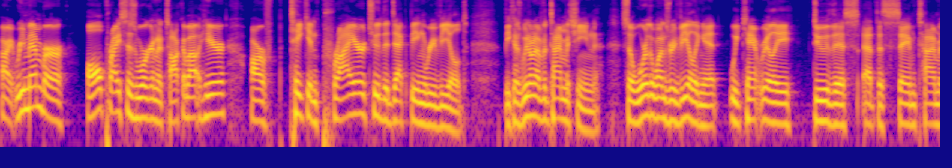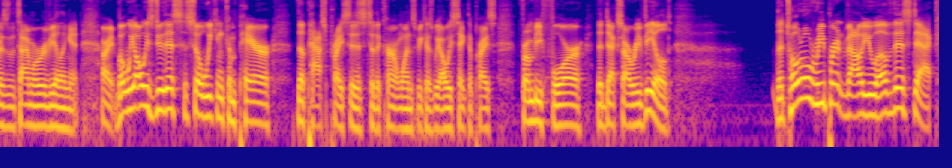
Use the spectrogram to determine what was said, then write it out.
All right, remember all prices we're going to talk about here are taken prior to the deck being revealed because we don't have a time machine. So we're the ones revealing it. We can't really do this at the same time as the time we're revealing it. All right, but we always do this so we can compare the past prices to the current ones because we always take the price from before the decks are revealed. The total reprint value of this deck,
